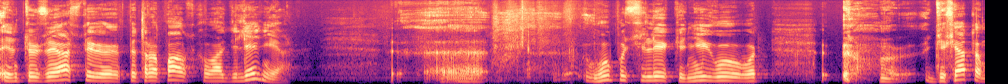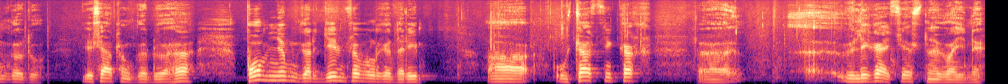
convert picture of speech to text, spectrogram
Энтузиасты Петропавловского отделения э, выпустили книгу вот в 2010 году, в 2010 году, ага, «Помним, гордимся, благодарим» о участниках э, Великой Отечественной войны.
